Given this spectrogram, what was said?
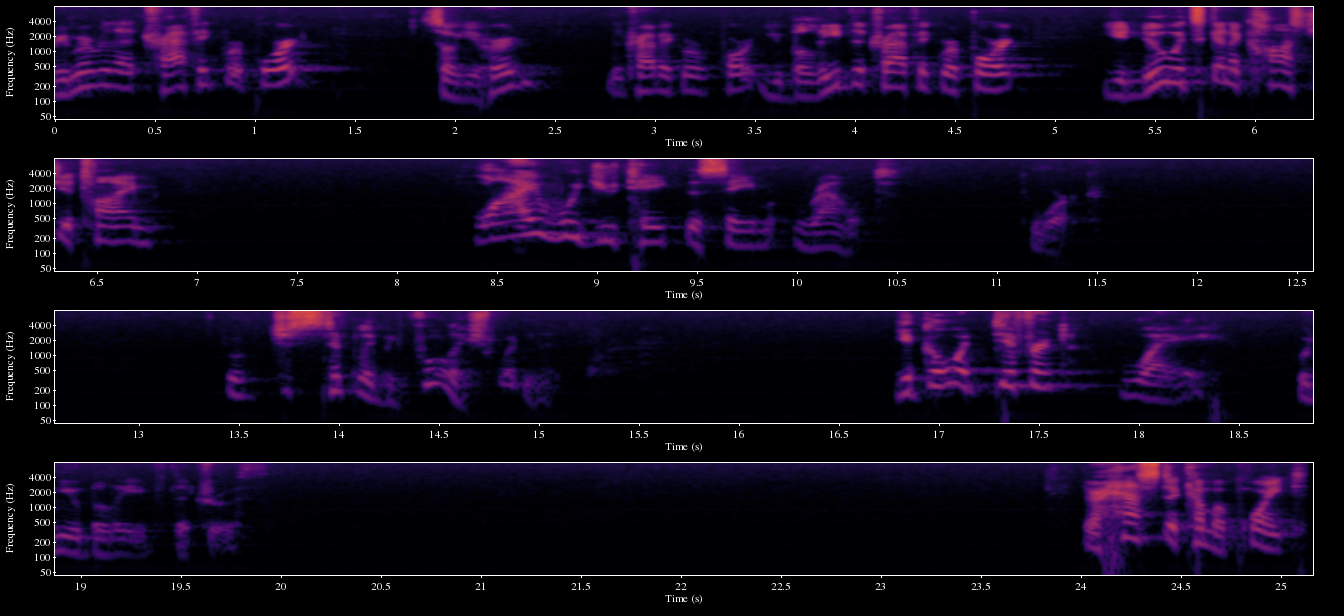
Remember that traffic report? So you heard the traffic report, you believe the traffic report, you knew it's going to cost you time. Why would you take the same route to work? It would just simply be foolish, wouldn't it? You go a different way when you believe the truth. There has to come a point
